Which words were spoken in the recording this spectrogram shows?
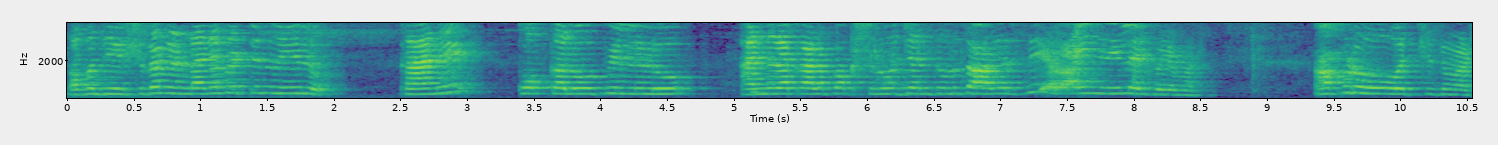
పాపం దీక్షిత నిండానే పెట్టింది నీళ్ళు. కానీ కుక్కలు పిల్లులు అన్ని రకాల పక్షులు జంతువులు తాగేసి అలా అయింది నీళ్ళు అయిపోయామాట అప్పుడు వచ్చింది మాట.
